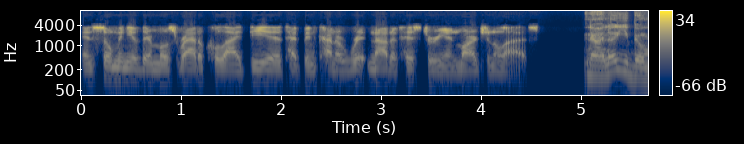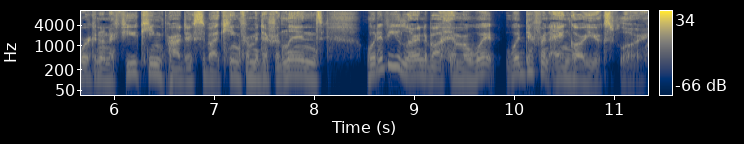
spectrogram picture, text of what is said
And so many of their most radical ideas had been kind of written out of history and marginalized. Now, I know you've been working on a few King projects about King from a different lens. What have you learned about him or what, what different angle are you exploring?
